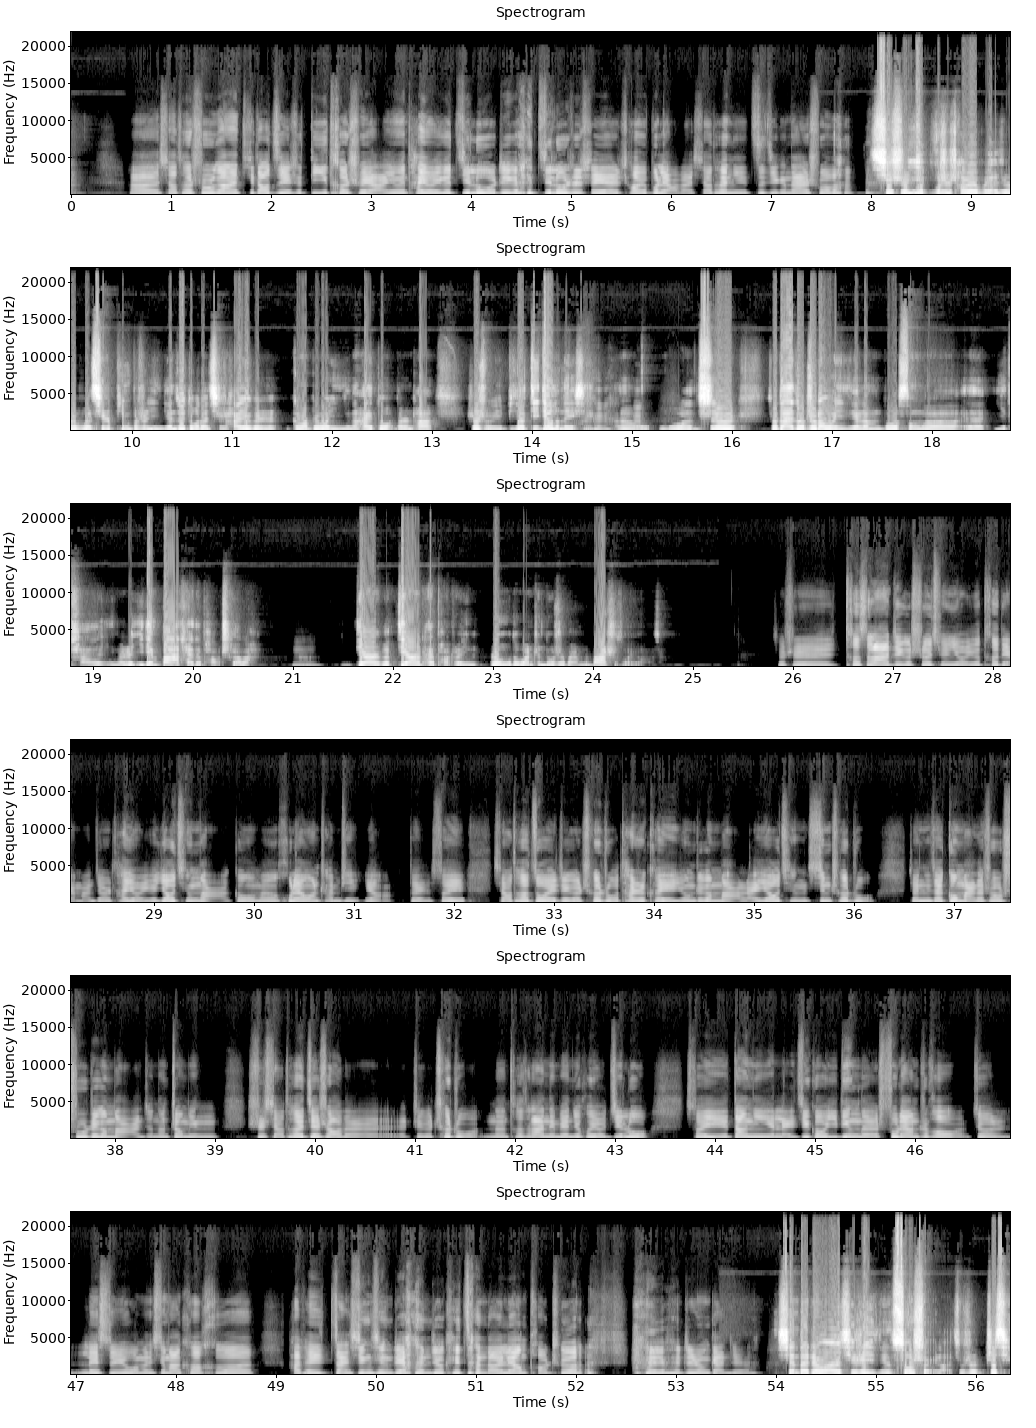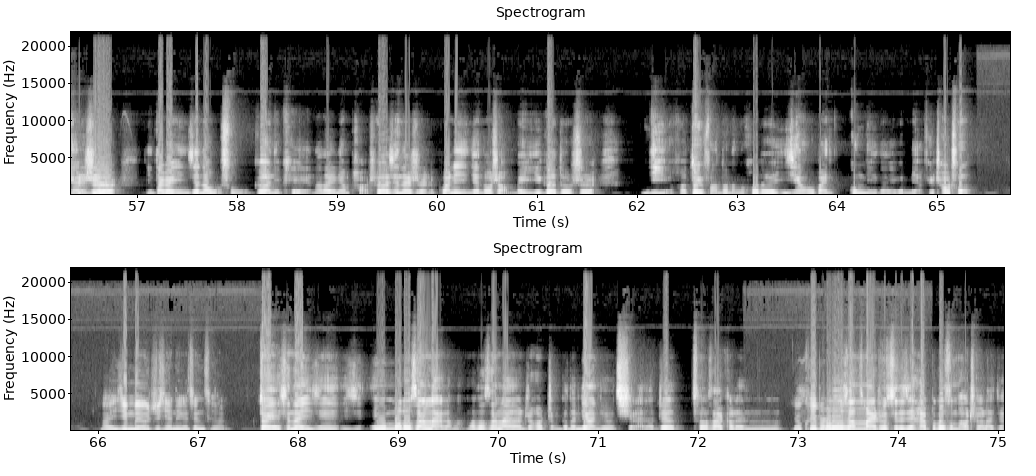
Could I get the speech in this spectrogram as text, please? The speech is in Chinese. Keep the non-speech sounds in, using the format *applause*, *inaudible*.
呃，小特叔叔刚才提到自己是第一特吹啊，因为他有一个记录，这个 *laughs* 记录是谁也超越不了的。小特你自己跟大家说吧。*laughs* 其实也不是超越不了，就是我其实并不是引荐最多的，其实还有一个人哥们比我引荐的还多，但是他是属于比较低调的类型。*laughs* 嗯，我是就大家都知道我引荐那么多，送了呃一台，应该是一点八台的跑车吧。嗯。第二个第二台跑车任务的完成度是百分之八十左右。就是特斯拉这个社群有一个特点嘛，就是它有一个邀请码，跟我们互联网产品一样。对，所以小特作为这个车主，他是可以用这个码来邀请新车主。就你在购买的时候输入这个码，就能证明是小特介绍的这个车主，那特斯拉那边就会有记录。所以当你累计够一定的数量之后，就类似于我们星巴克喝。咖啡攒星星，这样你就可以攒到一辆跑车，*laughs* 有点这种感觉。现在这玩意儿其实已经缩水了，就是之前是你大概引荐到五十五个，你可以拿到一辆跑车，现在是管你引荐多少，每一个都是你和对方都能获得一千五百公里的一个免费超充。啊，已经没有之前那个政策了。对，现在已经已经因为 Model 三来了嘛，Model 三来了之后，整个的量就起来了。这特斯拉可能要亏本，Model 三卖出去的钱还不够送跑车了就。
